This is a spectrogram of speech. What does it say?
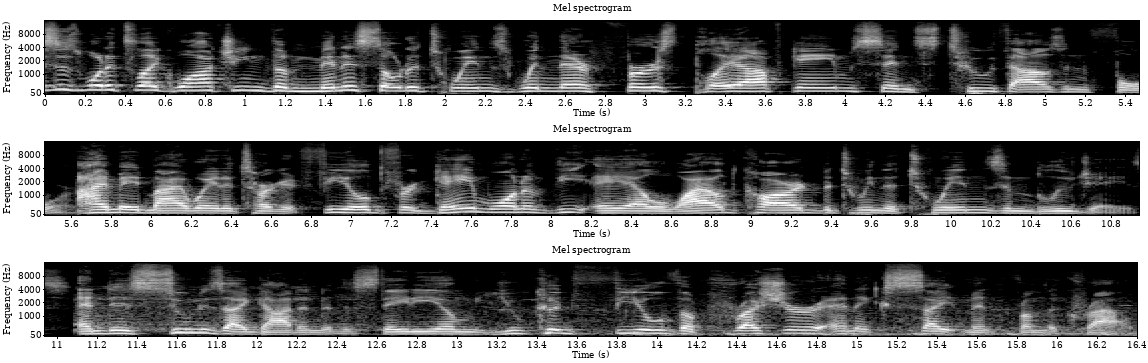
This is what it's like watching the Minnesota Twins win their first playoff game since 2004. I made my way to Target Field for game one of the AL wild card between the Twins and Blue Jays. And as soon as I got into the stadium, you could feel the pressure and excitement from the crowd.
